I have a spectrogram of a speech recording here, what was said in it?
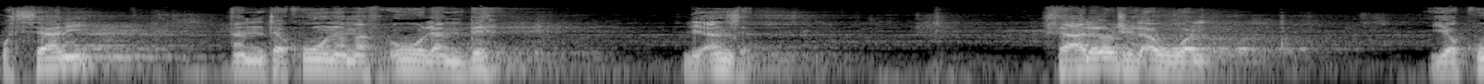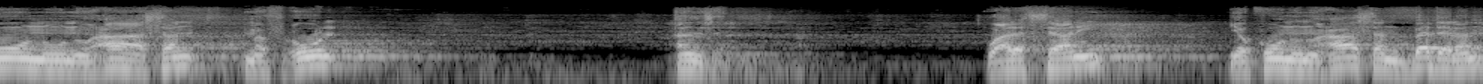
والثاني أن تكون مفعولا به لأنزل. فعلى الوجه الأول يكون نعاسا مفعول أنزل. وعلى الثاني يكون نعاسا بدلا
